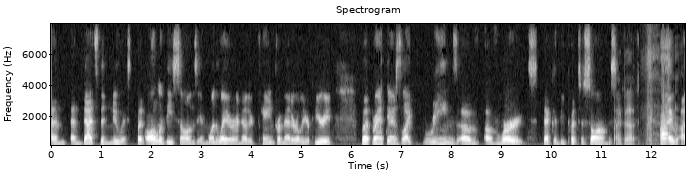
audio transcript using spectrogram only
and and that's the newest. But all of these songs, in one way or another, came from that earlier period. But Brant, there's like reams of, of words that could be put to songs. I bet. I, I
